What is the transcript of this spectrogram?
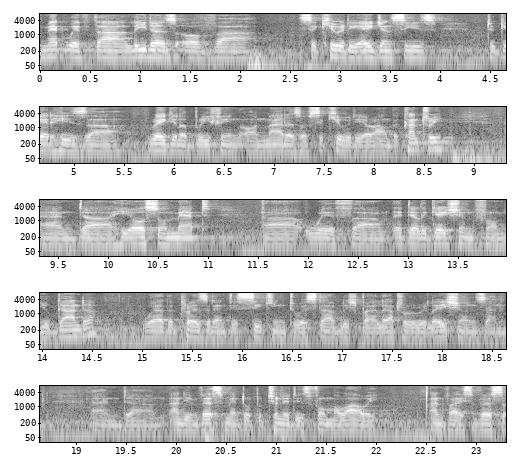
met with uh, leaders of uh, security agencies to get his uh, regular briefing on matters of security around the country. And uh, he also met uh, with um, a delegation from Uganda, where the president is seeking to establish bilateral relations and, and, um, and investment opportunities for Malawi and vice versa.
